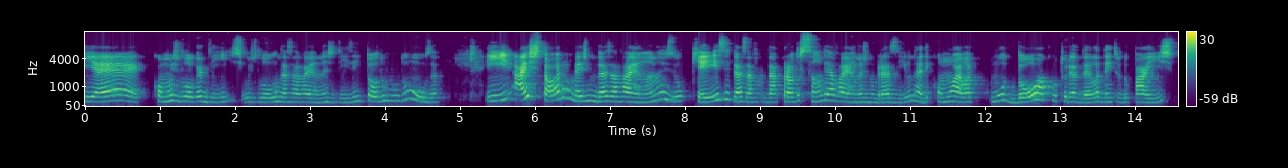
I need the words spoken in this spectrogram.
que é, como o slogan diz, o slogan das Havaianas dizem, todo mundo usa. E a história mesmo das Havaianas, o case das, da produção de Havaianas no Brasil, né, de como ela mudou a cultura dela dentro do país,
